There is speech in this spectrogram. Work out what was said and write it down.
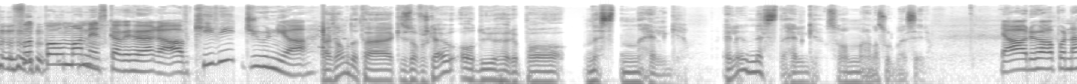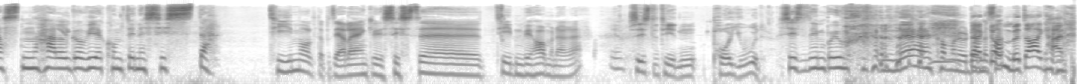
Football Money skal vi høre av Kiwi Junior. Hei sann, dette er Kristoffer Schau, og du hører på Nesten helg. Eller Neste helg, som Erna Solberg sier. Ja, du hører på nesten helg, og vi er kommet inn i siste time, holdt jeg på å si. Eller egentlig siste tiden vi har med dere. Siste tiden på jord. Siste tiden på jord. Det kan man jo Det er dommedag her.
